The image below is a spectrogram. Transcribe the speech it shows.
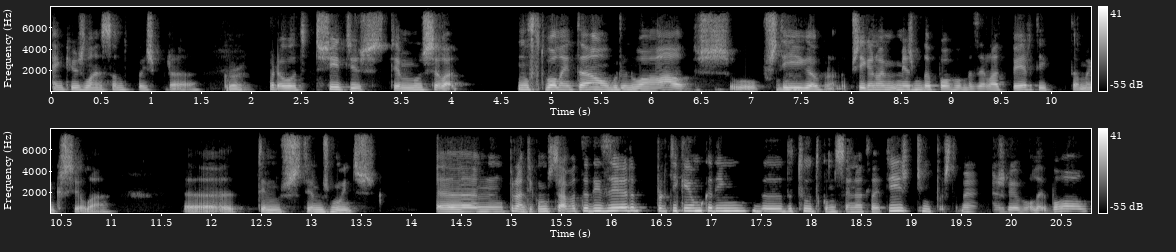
em que os lançam depois para, okay. para outros sítios. Temos, sei lá, no futebol então, o Bruno Alves, o Postiga. Uhum. o Postiga não é mesmo da Pova, mas é lá de perto e também cresceu lá. Uh, temos, temos muitos. Um, pronto, e como estava-te a dizer, pratiquei um bocadinho de, de, tudo. Comecei no atletismo, depois também joguei voleibol,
